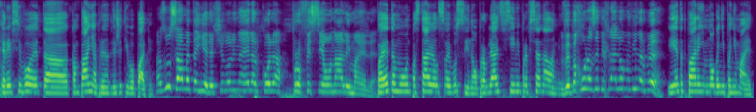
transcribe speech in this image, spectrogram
Скорее всего, эта компания принадлежит его папе. Поэтому он поставил своего сына управлять всеми профессионалами. И этот парень много не понимает.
